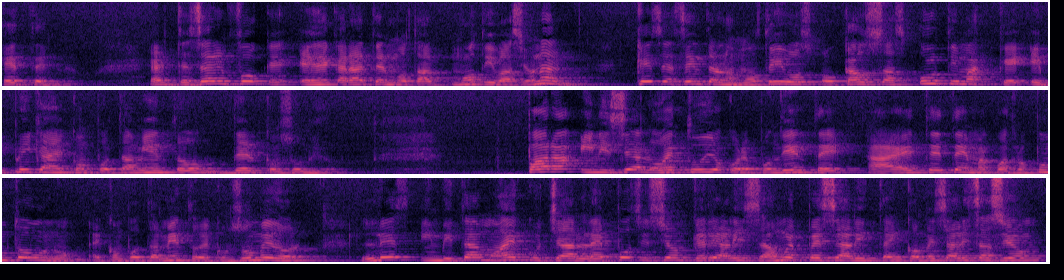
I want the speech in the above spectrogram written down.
externas. El tercer enfoque es de carácter motivacional, que se centra en los motivos o causas últimas que explican el comportamiento del consumidor. Para iniciar los estudios correspondientes a este tema 4.1, el comportamiento del consumidor, les invitamos a escuchar la exposición que realiza un especialista en comercialización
